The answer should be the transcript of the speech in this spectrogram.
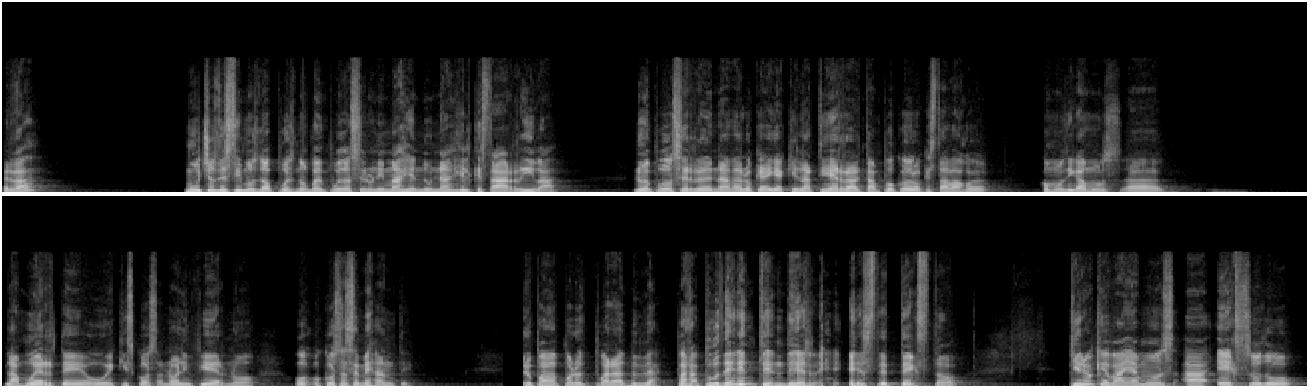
¿Verdad? Muchos decimos, no, pues no me puedo hacer una imagen de un ángel que está arriba, no me puedo hacer de nada de lo que hay aquí en la tierra, tampoco de lo que está abajo, como digamos, ah, la muerte o X cosa, ¿no? El infierno o, o cosa semejante. Pero para, para, poder entender este texto, quiero que vayamos a Éxodo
